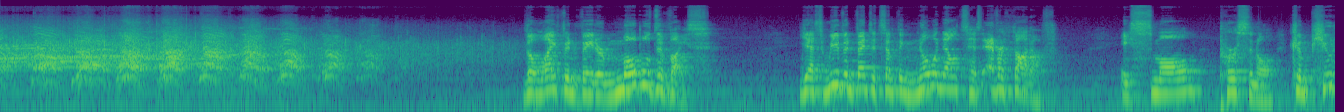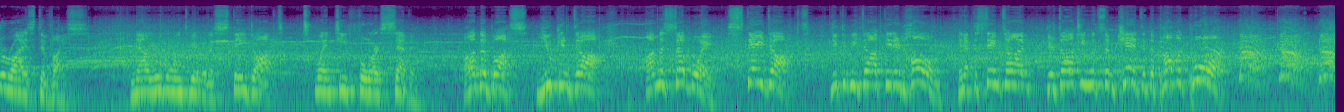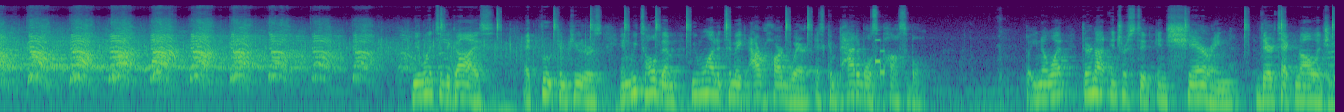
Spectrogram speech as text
The Life Invader mobile device. Yes, we've invented something no one else has ever thought of. A small, personal, computerized device. Now you're going to be able to stay docked 24-7. On the bus, you can dock. On the subway, stay docked. You can be docked in at home, and at the same time, you're docking with some kids at the public pool. We went to the guys at Fruit Computers, and we told them we wanted to make our hardware as compatible as possible. But you know what? They're not interested in sharing their technology.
